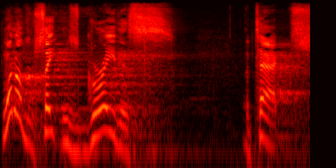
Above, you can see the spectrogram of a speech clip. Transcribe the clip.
One of Satan's greatest attacks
